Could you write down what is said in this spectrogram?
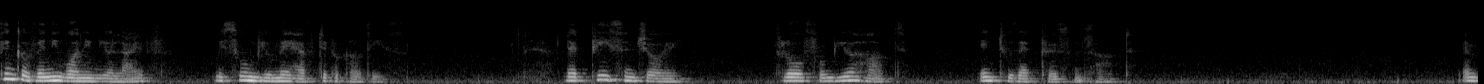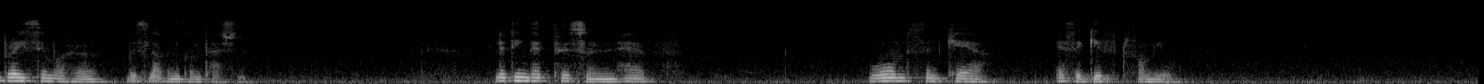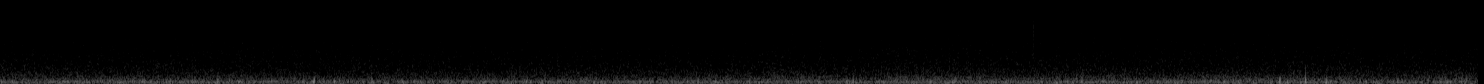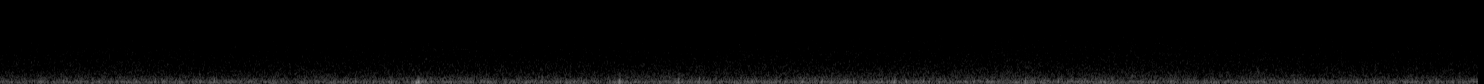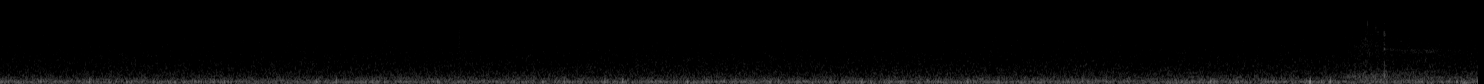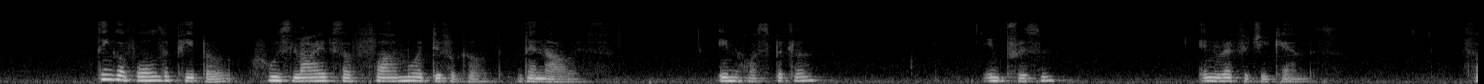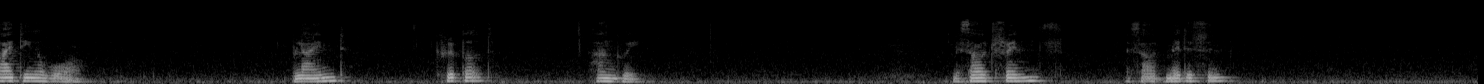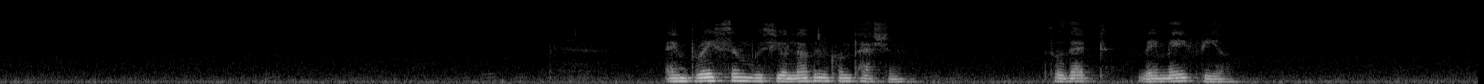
Think of anyone in your life with whom you may have difficulties. Let peace and joy flow from your heart into that person's heart. Embrace him or her with love and compassion. Letting that person have warmth and care as a gift from you. Think of all the people whose lives are far more difficult than ours. In hospital, in prison, in refugee camps, fighting a war, blind, crippled, hungry, without friends, without medicine, Embrace them with your love and compassion so that they may feel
